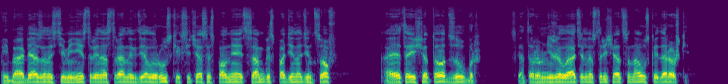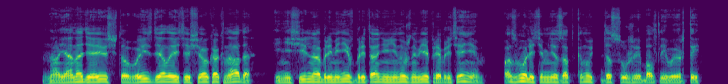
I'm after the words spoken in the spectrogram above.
ибо обязанности министра иностранных дел русских сейчас исполняет сам господин Одинцов, а это еще тот зубр, с которым нежелательно встречаться на узкой дорожке. Но я надеюсь, что вы сделаете все как надо и, не сильно обременив Британию ненужным ей приобретением, позволите мне заткнуть досужие болтливые рты.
